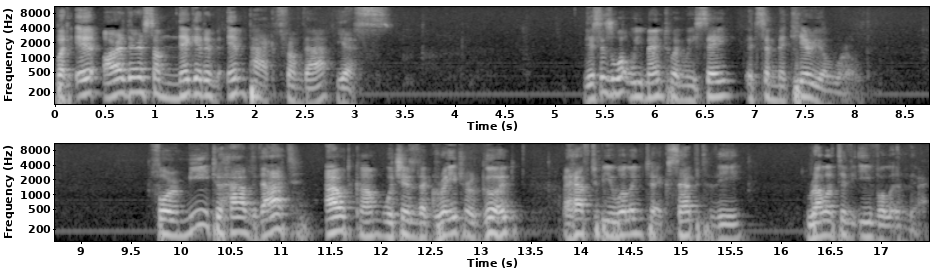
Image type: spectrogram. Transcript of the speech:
But it, are there some negative impacts from that? Yes. This is what we meant when we say it's a material world. For me to have that outcome, which is the greater good, I have to be willing to accept the relative evil in there.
